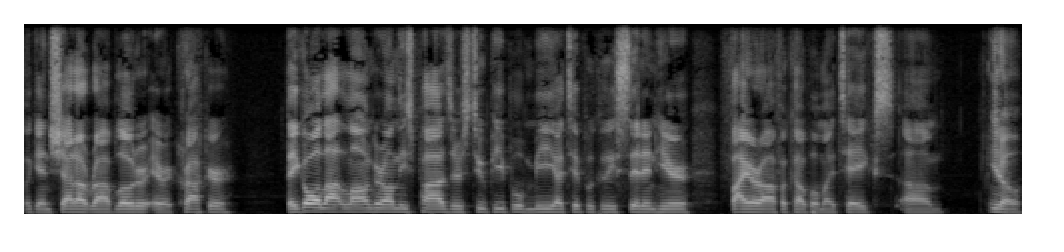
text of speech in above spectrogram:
Again, shout out Rob Lowder, Eric Crocker. They go a lot longer on these pods. There's two people. Me, I typically sit in here, fire off a couple of my takes. Um, you know,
